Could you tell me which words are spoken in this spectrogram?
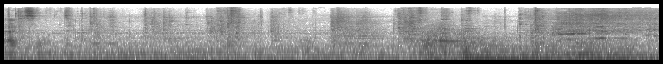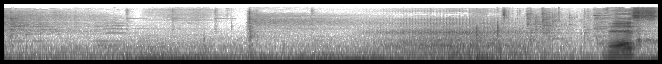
Excellent. This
